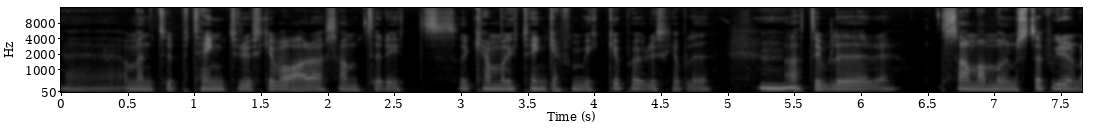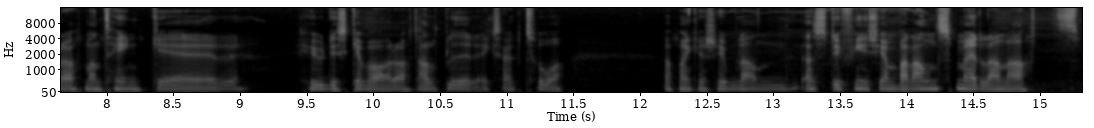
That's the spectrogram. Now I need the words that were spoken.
eh, ja, men typ tänk hur det ska vara samtidigt så kan man ju tänka för mycket på hur det ska bli. Mm. Att det blir samma mönster på grund av att man tänker hur det ska vara och att allt blir exakt så. Att man kanske ibland, alltså det finns ju en balans mellan att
